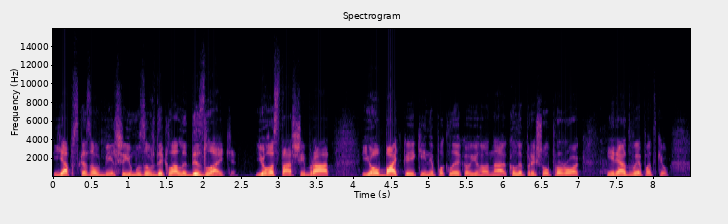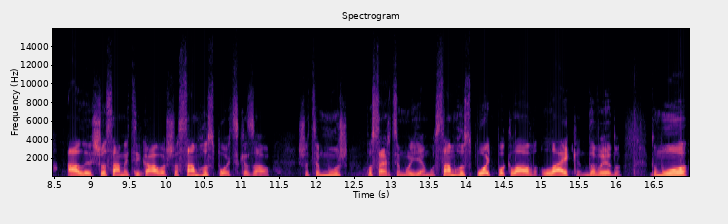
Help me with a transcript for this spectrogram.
І я б сказав більше, йому завжди клали дизлайки. Його старший брат, його батько, який не покликав його, на, коли прийшов пророк, і ряд випадків. Але що саме цікаво, що сам Господь сказав, що це муж по серцю моєму. Сам Господь поклав лайк Давиду. Тому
